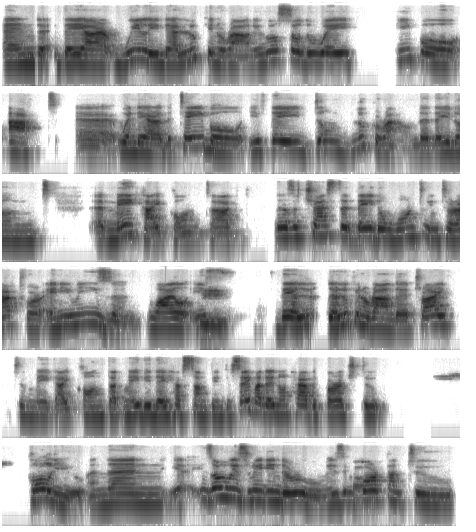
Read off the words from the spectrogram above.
and they are willing they're looking around it's also the way people act uh, when they are at the table if they don't look around that they don't uh, make eye contact there's a chance that they don't want to interact for any reason. While if mm. they're they're looking around, they try to make eye contact. Maybe they have something to say, but they don't have the courage to call you. And then yeah, it's always reading the room. It's important to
